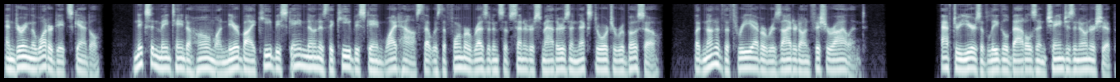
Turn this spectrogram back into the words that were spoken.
and during the Watergate scandal, Nixon maintained a home on nearby Key Biscayne known as the Key Biscayne White House that was the former residence of Senator Smathers and next door to Rebozo. But none of the three ever resided on Fisher Island. After years of legal battles and changes in ownership,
